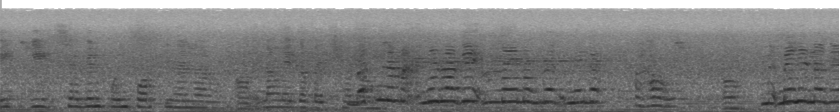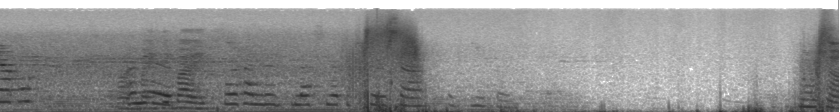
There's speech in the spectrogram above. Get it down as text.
8 gig, 7.40 na lang. Oh, ilang megabytes Ba't lang? naman nilagay, may nilagay, nilagay, oh, Oh, may, may nilagay ako oh Ano eh? device. 400 plus na picture sa computer. Ano siya?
